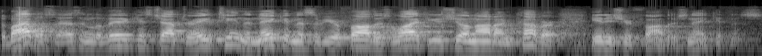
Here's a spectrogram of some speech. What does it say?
The Bible says in Leviticus chapter 18, the nakedness of your father's wife you shall not uncover. It is your father's nakedness.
